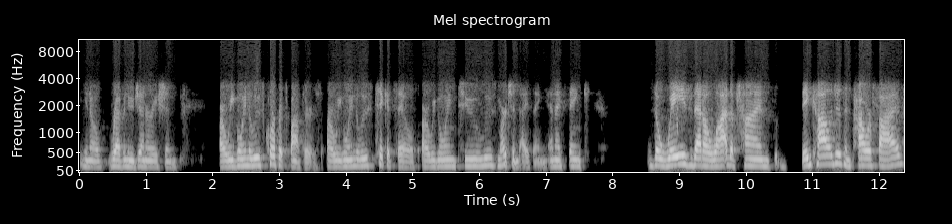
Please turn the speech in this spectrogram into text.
you know revenue generation? Are we going to lose corporate sponsors? Are we going to lose ticket sales? Are we going to lose merchandising? And i think the ways that a lot of times big colleges and power fives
